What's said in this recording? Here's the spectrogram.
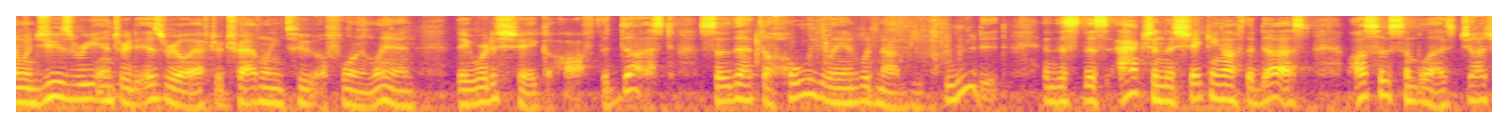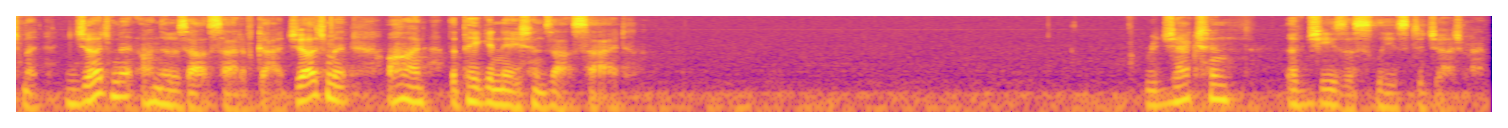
And when Jews re entered Israel after traveling to a foreign land, they were to shake off the dust so that the Holy Land would not be polluted. And this, this action, this shaking off the dust, also symbolized judgment judgment on those outside of God, judgment on the pagan nations outside. Rejection of Jesus leads to judgment.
